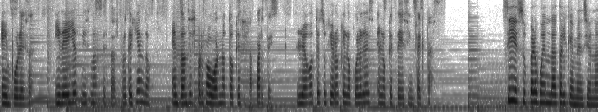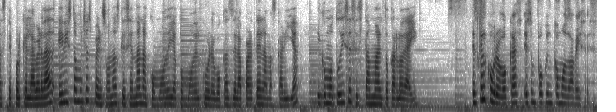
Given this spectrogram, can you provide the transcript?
e impurezas, y de ellas mismas te estás protegiendo. Entonces por favor no toques esa parte. Luego te sugiero que lo cuelgues en lo que te desinfectas. Sí, súper buen dato el que mencionaste, porque la verdad he visto muchas personas que se andan acomode y acomode el cubrebocas de la parte de la mascarilla, y como tú dices, está mal tocarlo de ahí. Es que el cubrebocas es un poco incómodo a veces.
